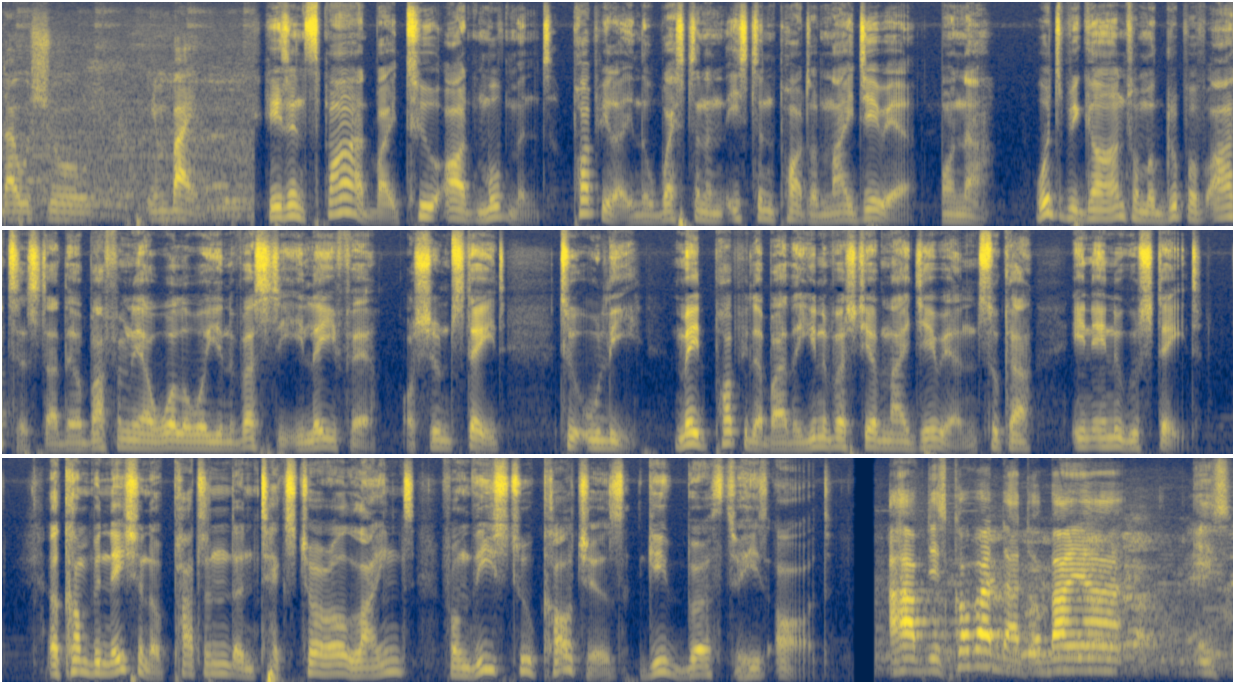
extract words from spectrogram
that we should imbibe. He's inspired by two art movements popular in the western and eastern part of Nigeria, Ona, which began from a group of artists at the Obafemi Awolowo University, Ile-Ife, Osun State, to Uli, made popular by the University of Nigeria, Nsukka, in Enugu State. A combination of patterned and textural lines from these two cultures give birth to his art. I have discovered that Obanya is,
